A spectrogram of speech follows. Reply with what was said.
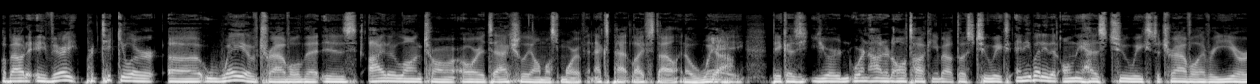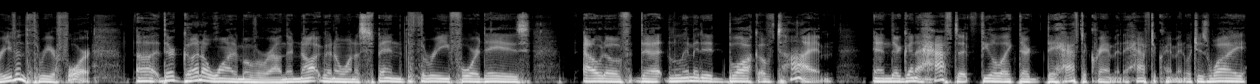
about a very particular uh, way of travel that is either long term or it's actually almost more of an expat lifestyle in a way yeah. because you're we're not at all talking about those two weeks. Anybody that only has two weeks to travel every year or even three or four, uh, they're gonna want to move around. They're not gonna want to spend three four days out of that limited block of time and they're going to have to feel like they're they have to cram in they have to cram in which is why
